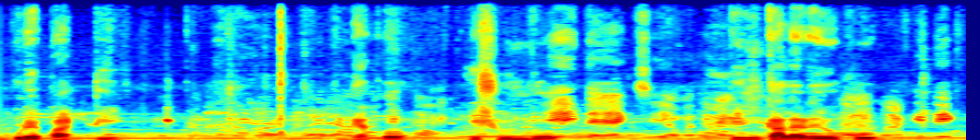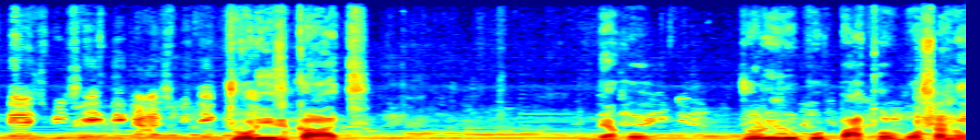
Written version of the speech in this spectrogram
উপরে পাটটি। দেখো কি সুন্দর। পিঙ্ক কালারের উপর জরির কাজ। দেখো জরির উপর পাথর বসানো।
